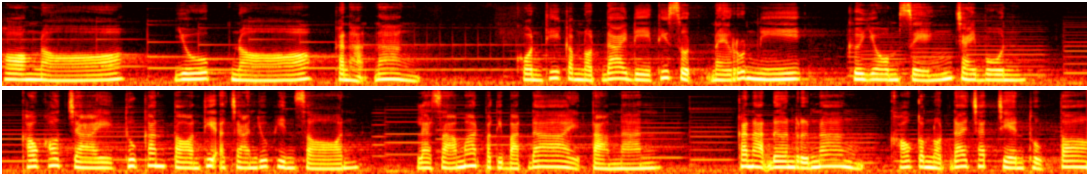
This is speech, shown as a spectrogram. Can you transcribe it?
พองหนอ ยุบหนอ ขณะนั่ง คนที่กำหนดได้ดีที่สุดในรุ่นนี้ คือโยมเสงใจบุญ เขาเข้าใจทุกขั้นตอนที่อาจารย์ยุพินสอน และสามารถปฏิบัติได้ตามนั้น ขณะเดินหรือนั่ง เขากำหนดได้ชัดเจนถูกต้อง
